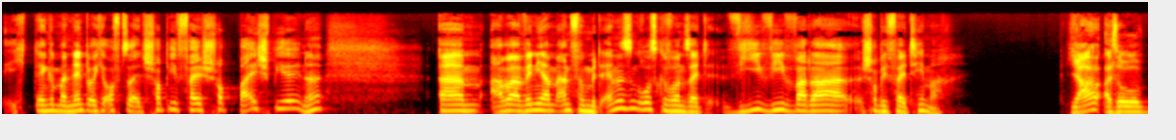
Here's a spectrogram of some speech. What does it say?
ich denke, man nennt euch oft so als Shopify-Shop-Beispiel, ne? Ähm, aber wenn ihr am Anfang mit Amazon groß geworden seid, wie, wie war da Shopify-Thema? Ja, also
